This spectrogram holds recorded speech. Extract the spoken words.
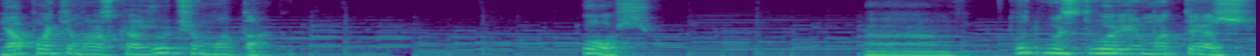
Я потім розкажу, чому так. Тож, е, тут ми створюємо теж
